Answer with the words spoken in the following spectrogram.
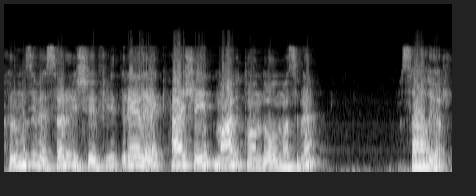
kırmızı ve sarı ışığı filtreleyerek her şeyin mavi tonda olmasını sağlıyor.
